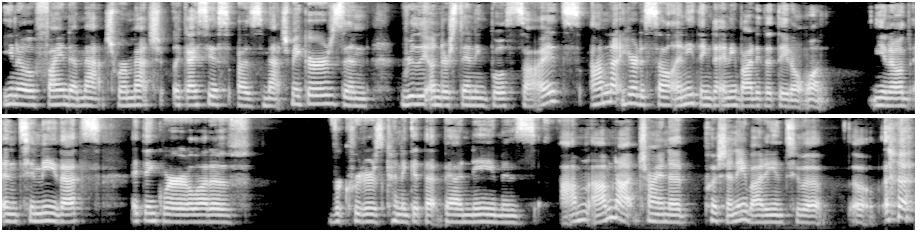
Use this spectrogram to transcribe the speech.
you know find a match we're match like i see us as matchmakers and really understanding both sides i'm not here to sell anything to anybody that they don't want you know and to me that's I think where a lot of recruiters kind of get that bad name is I'm I'm not trying to push anybody into a a,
